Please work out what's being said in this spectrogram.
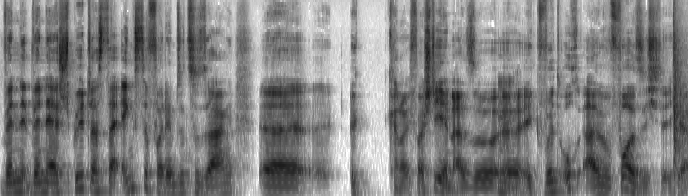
wenn, wenn er spürt, dass da Ängste vor dem sind, zu sagen, äh, kann euch verstehen. Also mhm. äh, ich würde auch also vorsichtig. Ja.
